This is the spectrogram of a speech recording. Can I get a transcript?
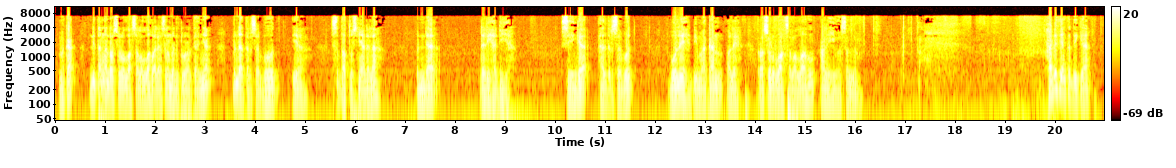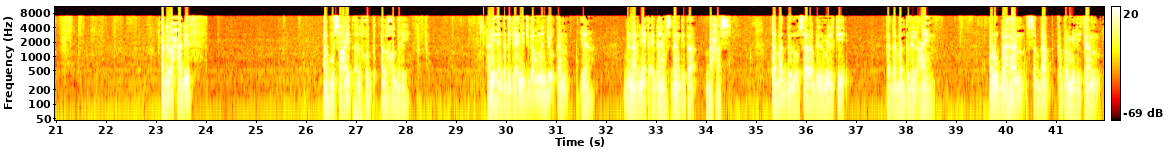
maka di tangan Rasulullah sallallahu alaihi wasallam dan keluarganya benda tersebut ya statusnya adalah benda dari hadiah. Sehingga hal tersebut boleh dimakan oleh Rasulullah sallallahu alaihi wasallam. Hadis yang ketiga adalah hadis Abu Sa'id Al-Khudri. Hadis yang ketiga ini juga menunjukkan ya benarnya kaidah yang sedang kita bahas. Tabaddulu sababil milki katabaddulil ain. Perubahan sebab kepemilikan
